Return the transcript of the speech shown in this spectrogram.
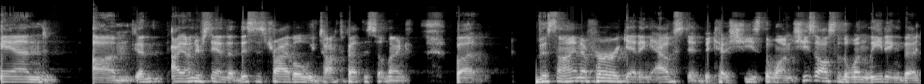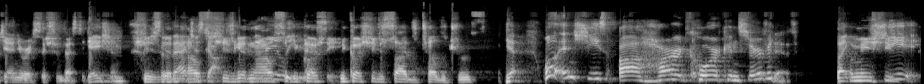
And um and i understand that this is tribal. We talked about this at length but the sign of her getting ousted because she's the one she's also the one leading the january 6th investigation She's So getting that just got she's getting ousted because messy. because she decided to tell the truth. Yeah. Well, and she's a hardcore conservative. Like I mean, she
